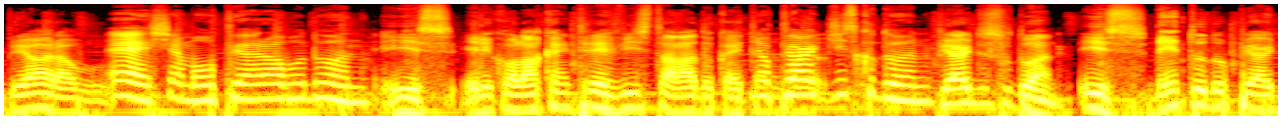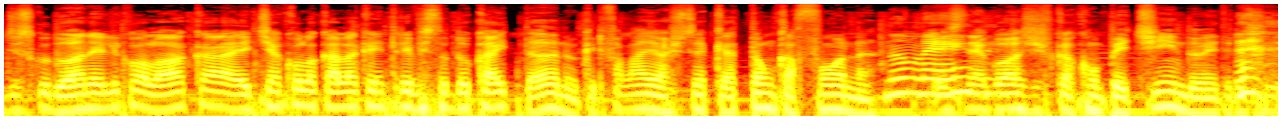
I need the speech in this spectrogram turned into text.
pior álbum. É, chamou o pior álbum do ano. Isso. Ele coloca a entrevista lá do Caetano. É o pior disco do ano. Pior disco do ano. Isso. Dentro do pior disco do ano, ele coloca. Ele tinha colocado lá a entrevista do Caetano, que ele fala, ah, eu acho que é tão cafona. Não lembro. Esse negócio de ficar competindo entre si.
